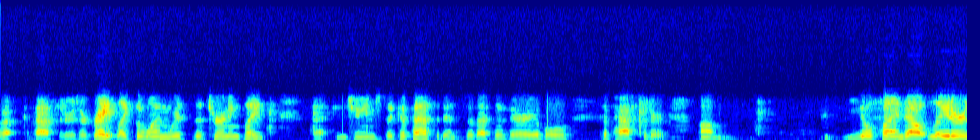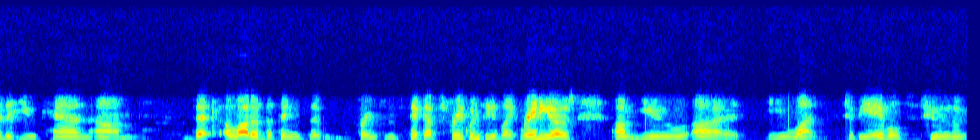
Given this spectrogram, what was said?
capacitors are great, like the one with the turning plates that can change the capacitance. So that's a variable capacitor. Um, you'll find out later that you can, um, that a lot of the things that, for instance, pick up frequencies like radios, um, you, uh, you want to be able to tune the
